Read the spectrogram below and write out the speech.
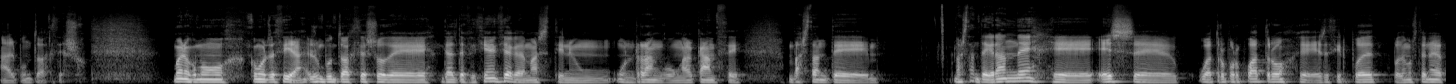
al punto de acceso. Bueno, como, como, os decía, es un punto de acceso de, alta eficiencia que además tiene un, un rango, un alcance bastante bastante grande. Eh, es 4x4, eh, eh, es decir, puede, podemos tener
